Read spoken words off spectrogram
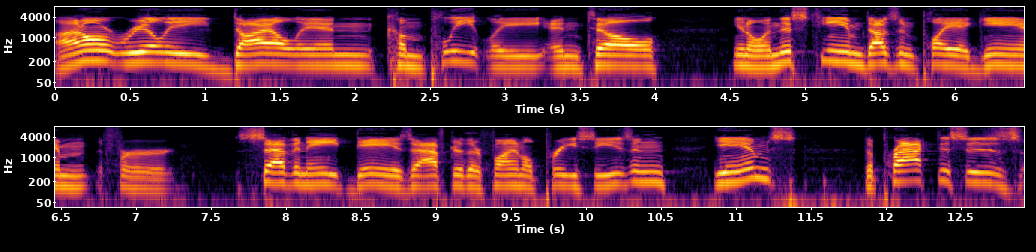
I don't really dial in completely until, you know, when this team doesn't play a game for seven, eight days after their final preseason games. The practices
